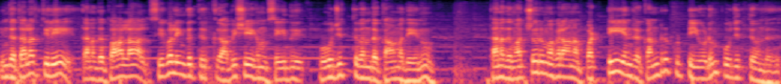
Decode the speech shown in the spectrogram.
இந்த தலத்திலே தனது பாலால் சிவலிங்கத்திற்கு அபிஷேகம் செய்து பூஜித்து வந்த காமதேனு தனது மற்றொரு மகளான பட்டி என்ற கன்றுக்குட்டியோடும் பூஜித்து வந்தது.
